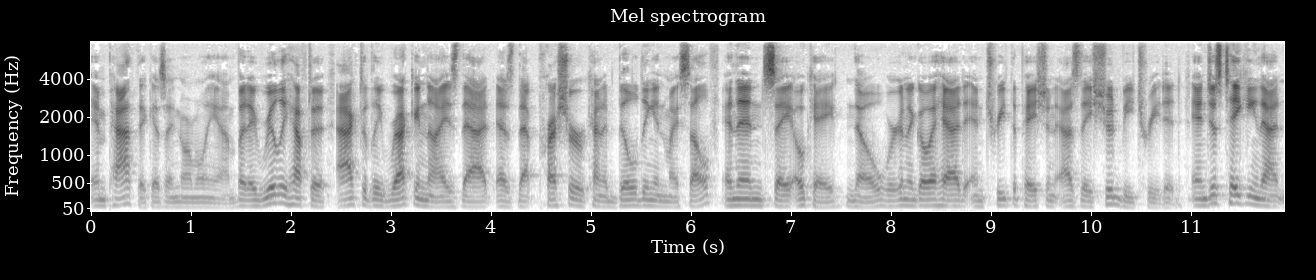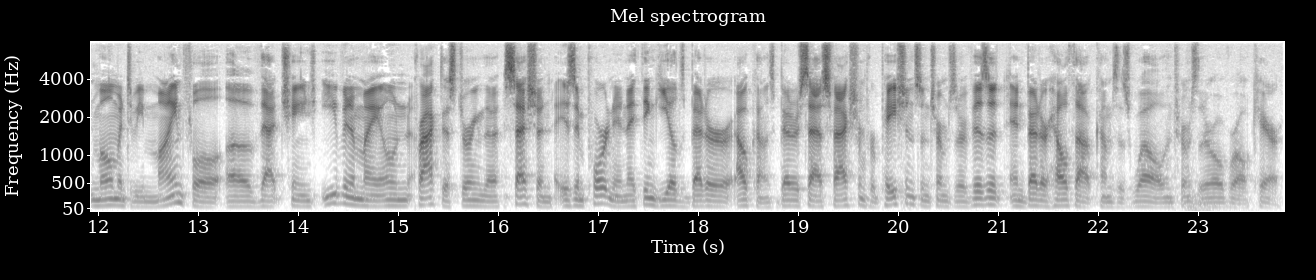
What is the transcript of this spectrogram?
empathic as I normally am. But I really have to actively recognize that as that pressure kind of building in myself and then say, okay, no, we're going to go ahead and treat the patient as they should be treated. And just taking that moment to be mindful of that change, even in my own practice during the session, is important and I think yields better outcomes, better satisfaction for patients in terms of their visit, and better health outcomes as well in terms of their overall care.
